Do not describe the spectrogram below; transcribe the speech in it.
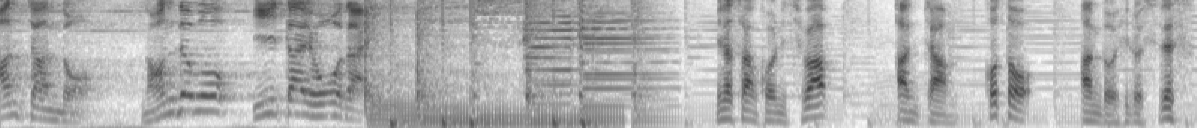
あんちゃんの何でも言いたい放題皆さんこんにちは。あんちゃんこと安藤博です。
